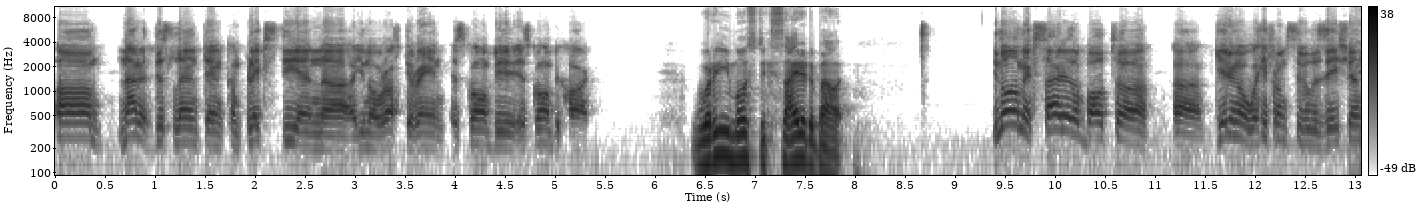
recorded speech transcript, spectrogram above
Um, not at this length and complexity and uh, you know rough terrain. It's going to be it's going to be hard. What are you most excited about? About uh, uh, getting away from civilization.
